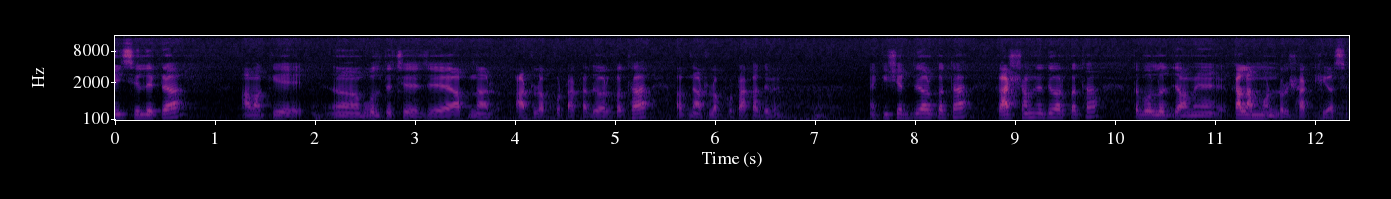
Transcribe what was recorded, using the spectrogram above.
এই ছেলেটা আমাকে বলতেছে যে আপনার আট লক্ষ টাকা দেওয়ার কথা আপনি আট লক্ষ টাকা দেবেন। হ্যাঁ, কিসের দেওয়ার কথা? কার সামনে দেওয়ার কথা? তা বলল যে আমি কালাম মণ্ডল সাক্ষী আছে।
